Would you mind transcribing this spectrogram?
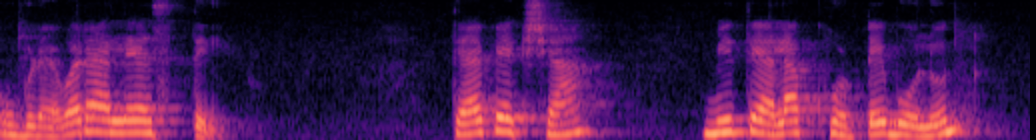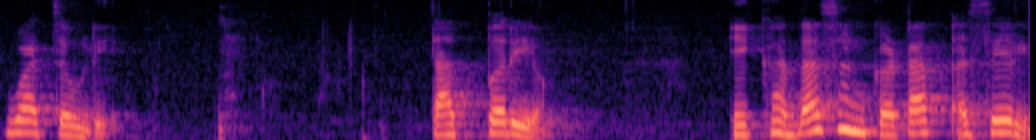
उघड्यावर आले असते. त्यापेक्षा मी त्याला खोटे बोलून वाचवले. तात्पर्य एखादा संकटात असेल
